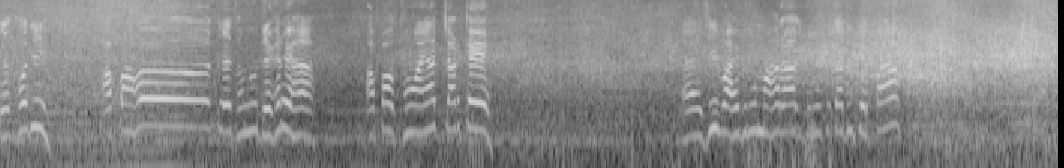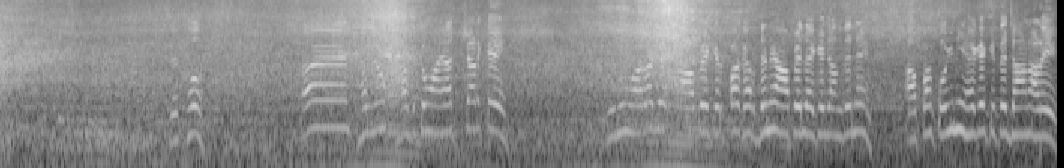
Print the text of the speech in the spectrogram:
ਦੇਖੋ ਜੀ, ਆਪਾਂ ਹੋ ਜੇ ਤੁਹਾਨੂੰ ਦਿਖ ਰਿਹਾ। ਆਪਾਂ ਉੱਥੋਂ ਆਇਆ ਚੜ ਕੇ। ਐਸੀ ਵਾਹਿਗੁਰੂ ਮਹਾਰਾਜ, ਗੁਰੂ ਪਿਤਾ ਦੀ ਕਿਰਪਾ। ਦੇਖੋ, ਐ ਥੱਲੋਂ ਖੱਡ ਤੋਂ ਆਇਆ ਚੜ ਕੇ। ਗੁਰੂ ਮਹਾਰਾਜ ਆਪੇ ਕਿਰਪਾ ਕਰਦੇ ਨੇ, ਆਪੇ ਲੈ ਕੇ ਜਾਂਦੇ ਨੇ। ਆਪਾਂ ਕੋਈ ਨਹੀਂ ਹੈਗੇ ਕਿਤੇ ਜਾਣ ਵਾਲੇ।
